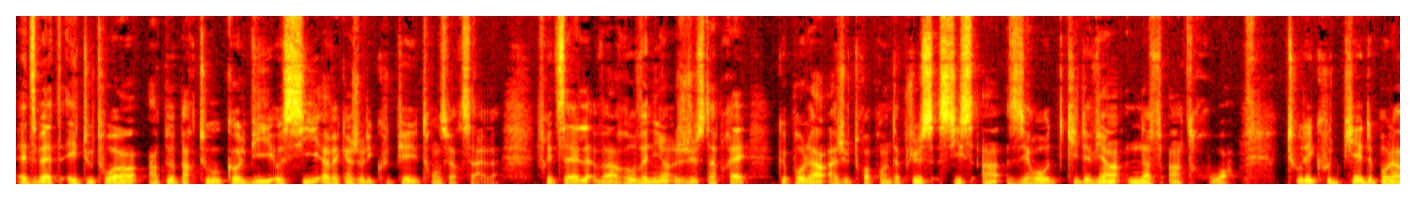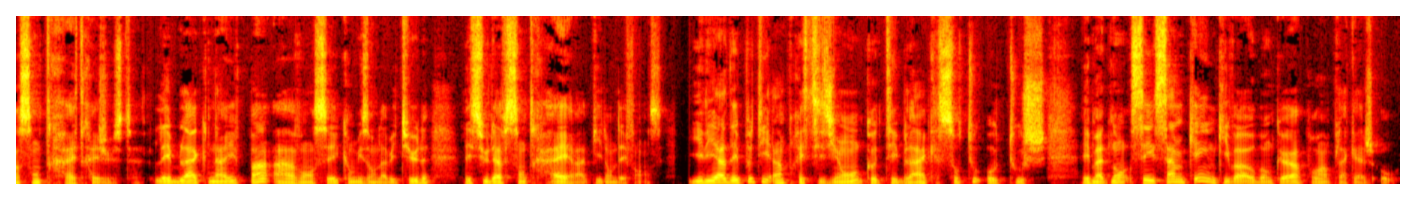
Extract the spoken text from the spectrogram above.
Edsbeth et Doutois un peu partout, Colby aussi avec un joli coup de pied transversal. Fritzel va revenir juste après que Pollard ajoute 3 points de plus, 6 0 qui devient 9 3 tous les coups de pied de Pollard sont très très justes. Les Blacks n'arrivent pas à avancer comme ils ont l'habitude. Les Sudaf sont très rapides en défense. Il y a des petites imprécisions côté Black, surtout aux touches. Et maintenant, c'est Sam Kane qui va au bunker pour un plaquage haut.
